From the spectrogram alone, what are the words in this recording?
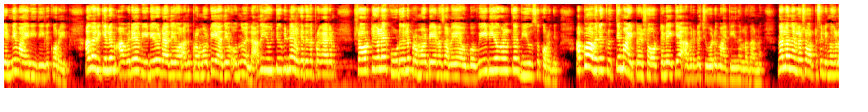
ഗണ്യമായ രീതിയിൽ കുറയും. അതൊരിക്കലും അവർ വീഡിയോ ഇടാതെയോ അത് പ്രൊമോട്ട് ചെയ്യാതെയോ ഒന്നുമല്ല. അത് യൂട്യൂബിന്റെ അൽഗരിത പ്രകാരം ഷോർട്ടുകളെ കൂടുതൽ പ്രൊമോട്ട് ചെയ്യുന്ന സമയമാകുമ്പോൾ വീഡിയോകൾക്ക് വ്യൂസ് കുറഞ്ഞു. അപ്പോൾ അവർ കൃത്യമായിട്ട് ഷോർട്ടിലേക്ക് അവരുടെ ചുവട് മാറ്റി എന്നുള്ളതാണ്. നല്ല നല്ല ഷോർട്ട് ഫിലിമുകൾ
